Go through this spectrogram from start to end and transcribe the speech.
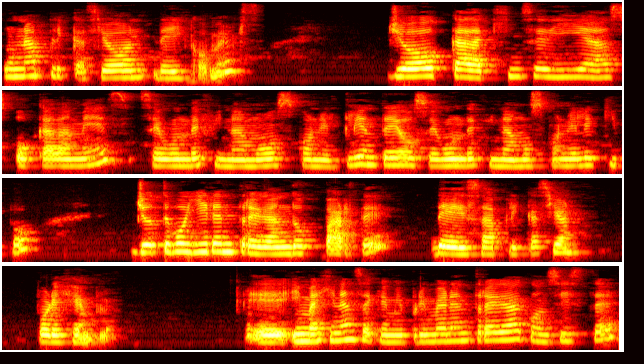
una aplicación de e-commerce, yo cada 15 días o cada mes, según definamos con el cliente o según definamos con el equipo, yo te voy a ir entregando parte de esa aplicación. Por ejemplo, eh, imagínense que mi primera entrega consiste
